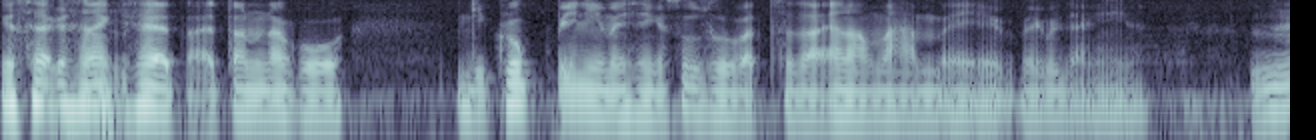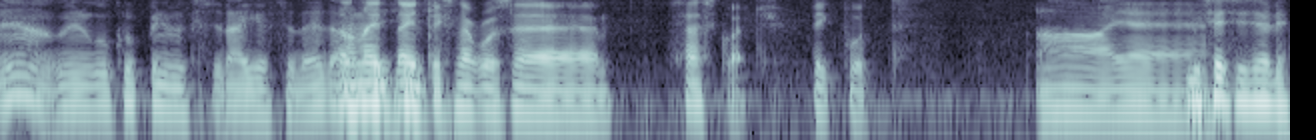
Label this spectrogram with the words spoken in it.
kas see, kas see on äkki see, et, et on nagu mingi grupp inimesi, kes usuvad seda enam-vähem või, või kuidagi nii? nojah, või nagu grupp inimesi, kes räägivad seda edasi no näit-, näiteks nagu see Sasquatch, Bigfoot, aa, jaa, mis asi see oli?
